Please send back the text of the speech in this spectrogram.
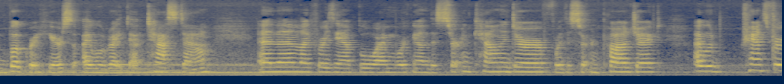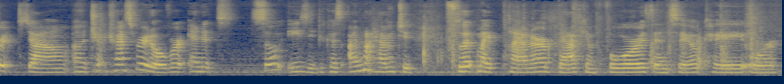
book right here, so I would write that task down. And then, like for example, I'm working on this certain calendar for the certain project. I would transfer it down, uh, tra transfer it over, and it's so easy because I'm not having to flip my planner back and forth and say okay, or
